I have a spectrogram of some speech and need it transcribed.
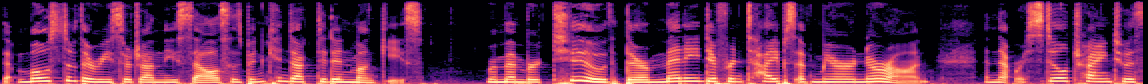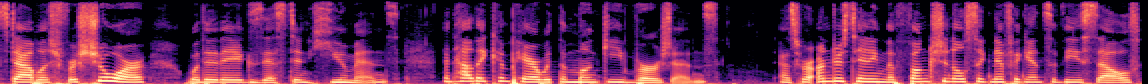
that most of the research on these cells has been conducted in monkeys. Remember, too, that there are many different types of mirror neuron, and that we're still trying to establish for sure whether they exist in humans and how they compare with the monkey versions. As for understanding the functional significance of these cells,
